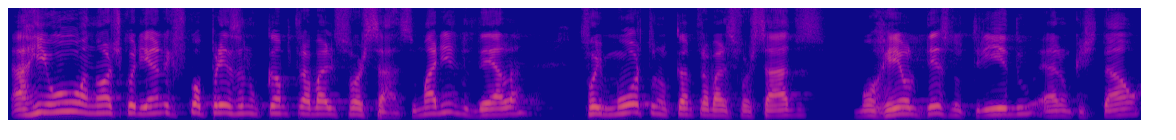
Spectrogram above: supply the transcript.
A Ryu, a norte-coreana, que ficou presa no campo de trabalhos forçados. O marido dela foi morto no campo de trabalhos forçados, morreu desnutrido, era um cristão.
